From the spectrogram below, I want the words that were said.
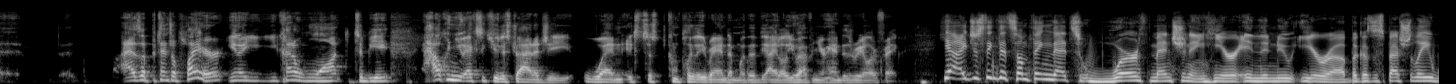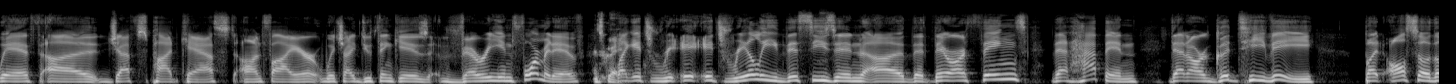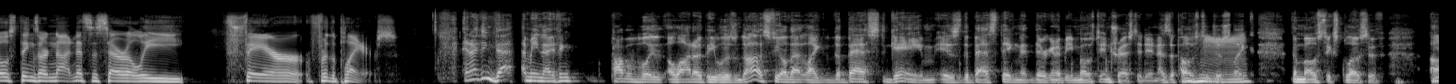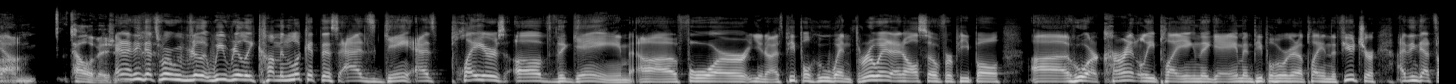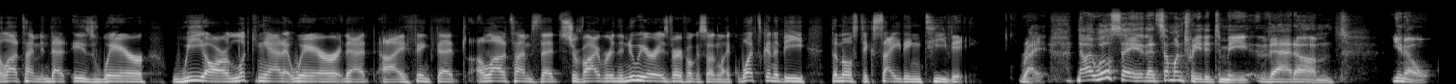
as a potential player, you know, you, you kind of want to be. How can you execute a strategy when it's just completely random whether the idol you have in your hand is real or fake? Yeah, I just think that's something that's worth mentioning here in the new era because, especially with uh, Jeff's podcast on fire, which I do think is very informative. It's great. Like it's re- it's really this season uh, that there are things that happen that are good TV, but also those things are not necessarily fair for the players. And I think that, I mean, I think probably a lot of people who listen to us feel that like the best game is the best thing that they're going to be most interested in, as opposed to just like the most explosive um, Yeah. Television. And I think that's where we really we really come and look at this as game as players of the game uh, for you know as people who went through it and also for people uh, who are currently playing the game and people who are going to play in the future. I think that's a lot of time that is where we are looking at it. Where that I think that a lot of times that Survivor in the new era is very focused on like what's going to be the most exciting TV. Right. Now, I will say that someone tweeted to me that, um, you know,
